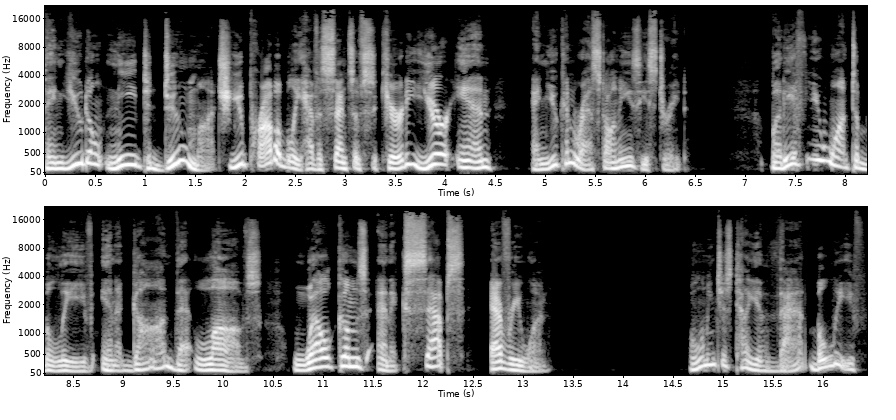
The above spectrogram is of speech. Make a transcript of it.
then you don't need to do much. You probably have a sense of security. You're in and you can rest on easy street. But if you want to believe in a God that loves, welcomes, and accepts everyone, well, let me just tell you that belief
